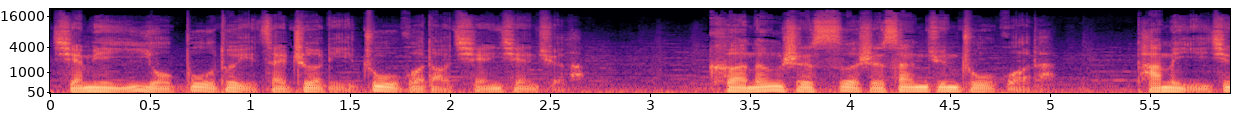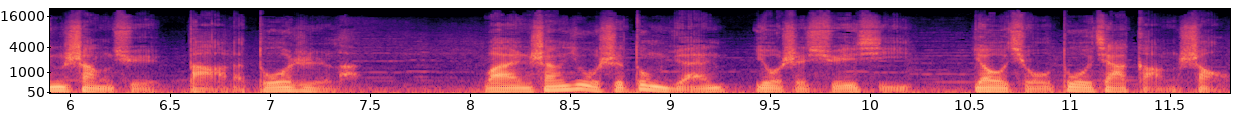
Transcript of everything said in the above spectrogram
前面已有部队在这里住过，到前线去了，可能是四十三军住过的。他们已经上去打了多日了，晚上又是动员又是学习，要求多加岗哨。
